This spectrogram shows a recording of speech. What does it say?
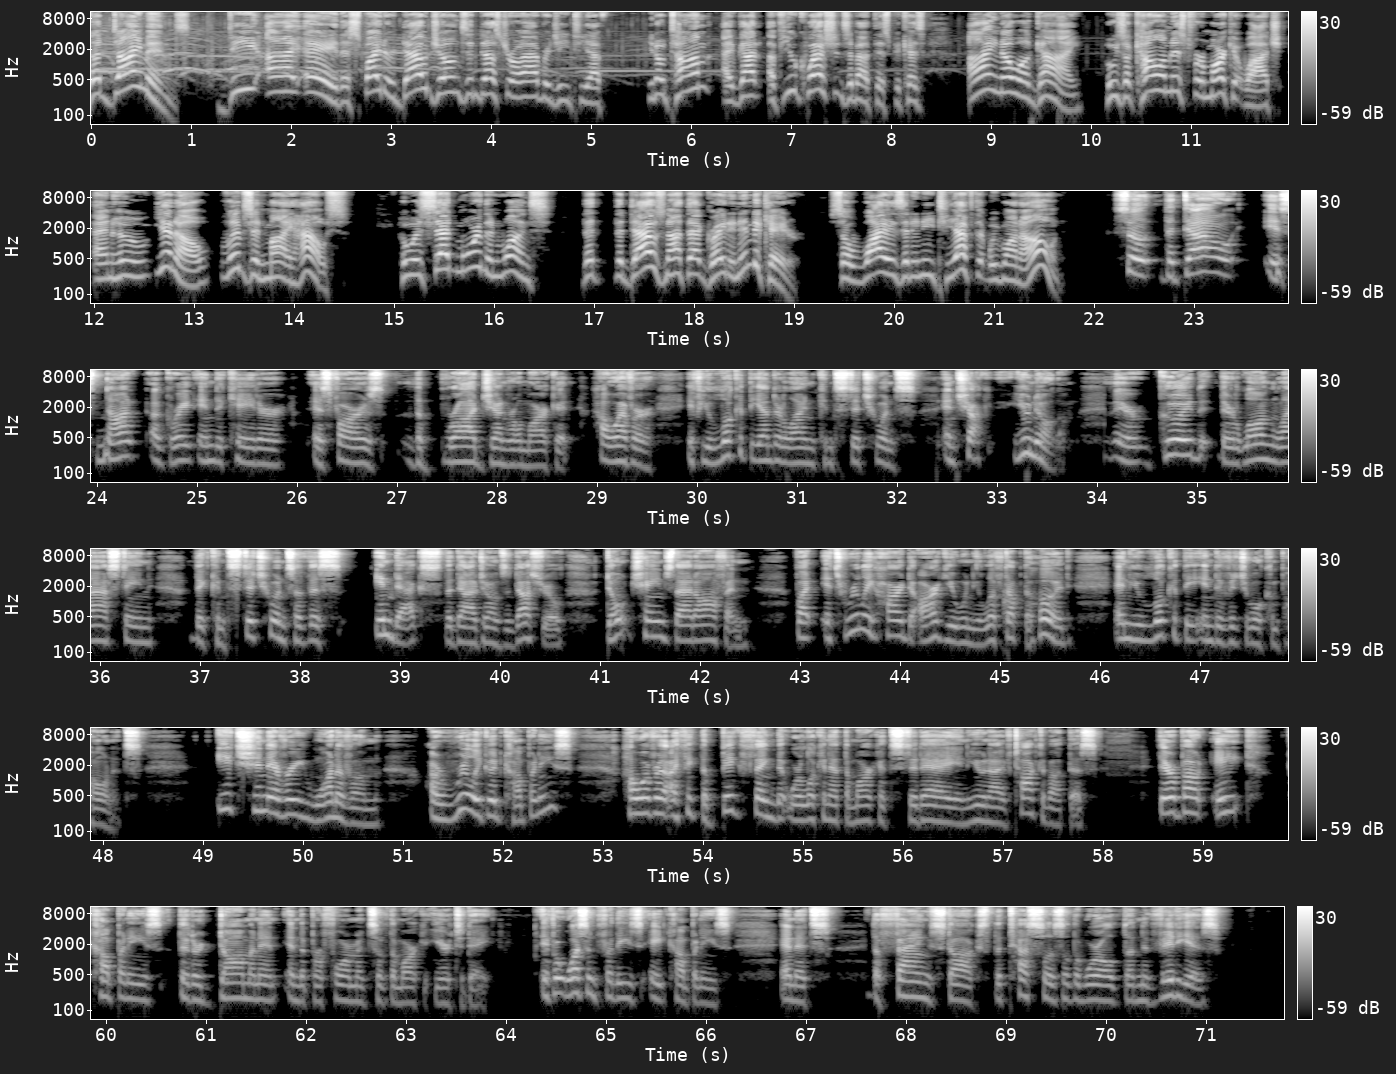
The Diamonds, DIA, the SPDR Dow Jones Industrial Average ETF. You know, Tom, I've got a few questions about this because I know a guy who's a columnist for Market Watch and who, you know, lives in my house, who has said more than once that the Dow's not that great an indicator. So why is it an ETF that we want to own? So the Dow is not a great indicator as far as the broad general market. However, if you look at the underlying constituents, and Chuck, you know them, they're good, they're long lasting. The constituents of this index, the Dow Jones Industrial, don't change that often. But it's really hard to argue when you lift up the hood and you look at the individual components each and every one of them are really good companies. However, I think the big thing that we're looking at the markets today, and you and I have talked about this, there are about eight companies that are dominant in the performance of the market year to date. If it wasn't for these eight companies, and it's the FANG stocks, the Teslas of the world, the Nvidias,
